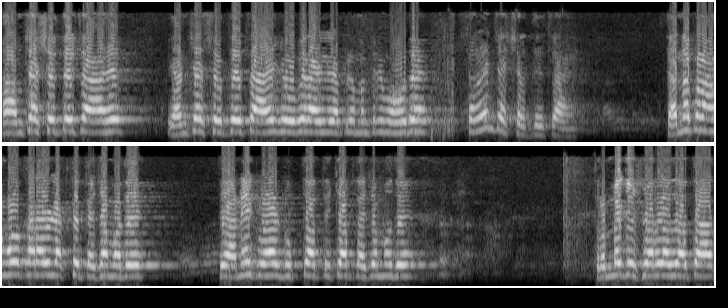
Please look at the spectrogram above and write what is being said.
हा आमच्या श्रद्धेचा आहे. यांच्या श्रद्धेचं आहे जे उभे राहिले आपले मंत्री महोदय सगळ्यांच्या श्रद्धेचा आहे. त्यांना पण आंघोळ करावी लागते त्याच्यामध्ये. ते अनेक वेळा डुबतात त्याच्या त्याच्यामध्ये. त्र्यंबकेश्वरला जातात.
